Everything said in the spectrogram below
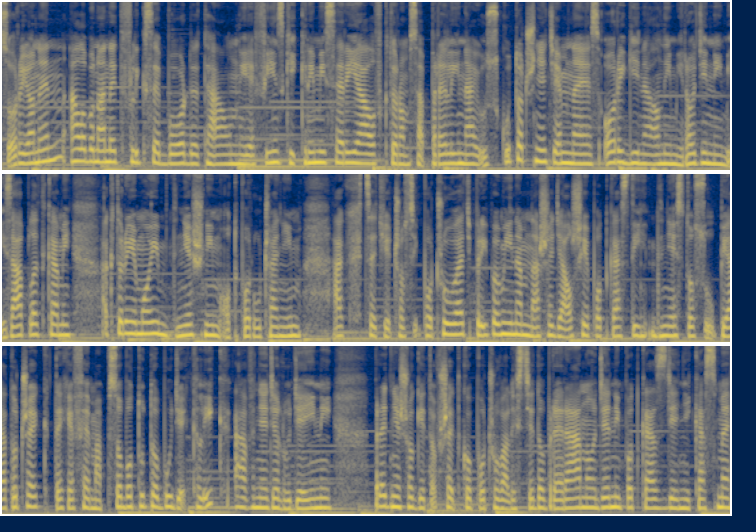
Sorionen alebo na Netflixe Border Town je fínsky krimiseriál, v ktorom sa prelínajú skutočne temné s originálnymi rodinnými zápletkami a ktorý je môjim dnešným odporúčaním. Ak chcete čosi počúvať, pripomínam naše ďalšie podcasty. Dnes to sú Piatoček, TFM a v sobotu to bude Klik a v nedelu Dejiny. Pre dnešok je to všetko, počúvali ste Dobré ráno, denný podcast denníka Sme.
